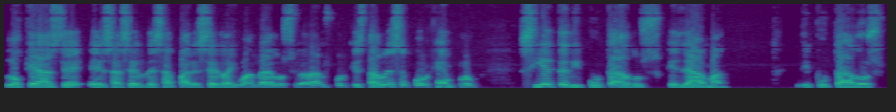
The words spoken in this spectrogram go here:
lo que hace es hacer desaparecer la igualdad de los ciudadanos porque establece, por ejemplo, siete diputados que llama diputados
